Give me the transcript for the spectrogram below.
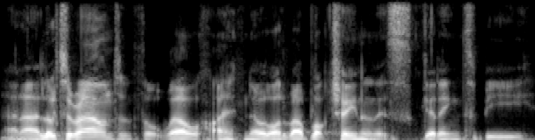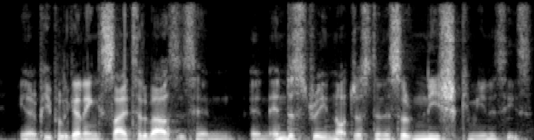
And I looked around and thought, well, I know a lot about blockchain and it's getting to be, you know, people are getting excited about it in, in industry, not just in the sort of niche communities.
